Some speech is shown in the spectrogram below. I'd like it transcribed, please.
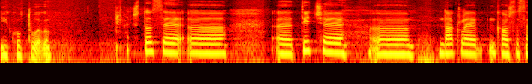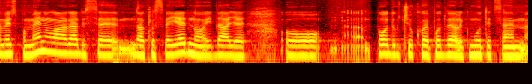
i kulturu. Što se e, e, tiče E, dakle, kao što sam već spomenula, radi se dakle svejedno i dalje o e, području koje je pod velikim utjecajem e,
